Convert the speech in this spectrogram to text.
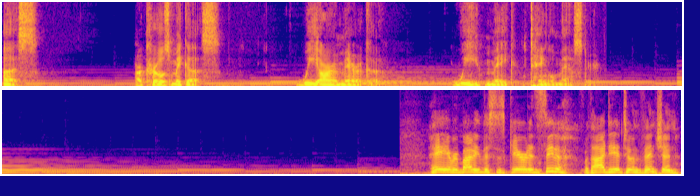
Us. Our curls make us. We are America. We make Tangle Master. Hey, everybody, this is Garrett and Sita with Idea to Invention,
